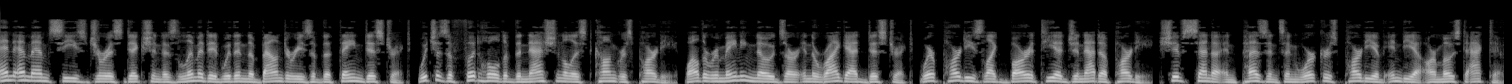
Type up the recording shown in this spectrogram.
NMMC's jurisdiction is limited within the boundaries of the Thane district, which is a foothold of the Nationalist Congress Party, while the remaining nodes are in the Raigad district, where parties like Bharatiya Janata Party, Shiv Sena and Peasants and Workers' Party of India are most active.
